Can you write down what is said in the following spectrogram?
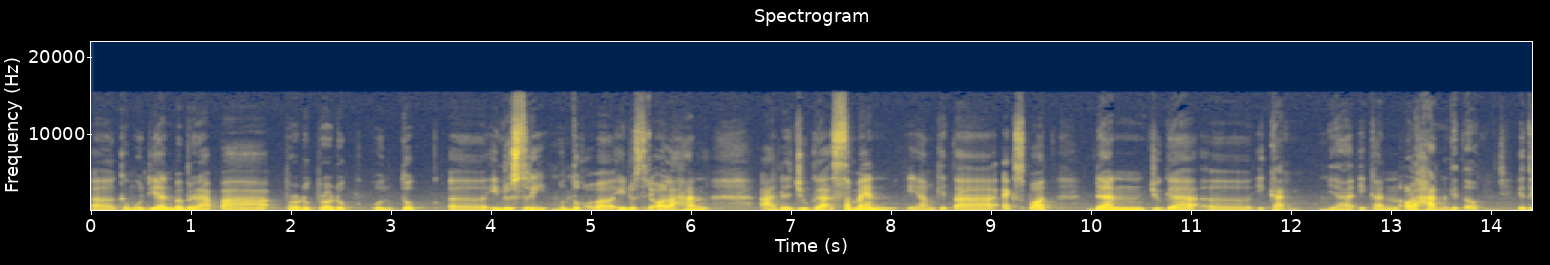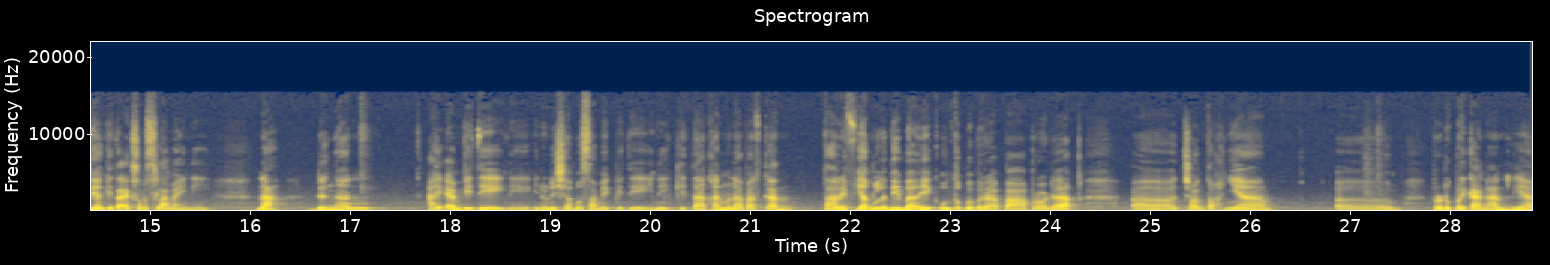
Uh, kemudian beberapa produk-produk untuk uh, industri, mm -hmm. untuk uh, industri olahan. Ada juga semen yang kita ekspor dan juga uh, ikan, mm -hmm. ya ikan olahan gitu. Itu yang kita ekspor selama ini. Nah, dengan IMPTA ini, Indonesia Mozambik PTA ini, kita akan mendapatkan tarif yang lebih baik untuk beberapa produk. Uh, contohnya uh, produk perikanan hmm. ya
